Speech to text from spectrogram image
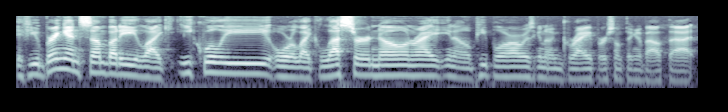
if you bring in somebody like equally or like lesser known, right? You know, people are always gonna gripe or something about that.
